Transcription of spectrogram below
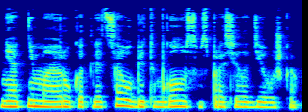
Не отнимая рук от лица, убитым голосом спросила девушка.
